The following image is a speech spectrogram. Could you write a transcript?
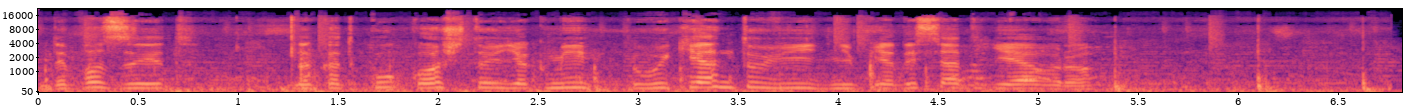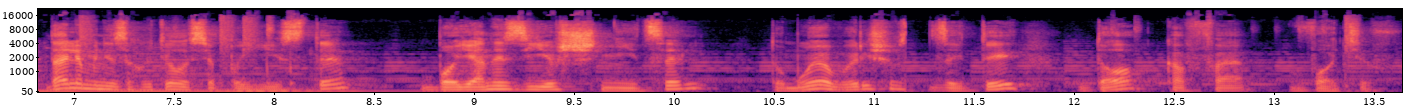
Депозит на катку коштує як мій вікенд у відні 50 євро. Далі мені захотілося поїсти, бо я не з'їв шніцель, тому я вирішив зайти до кафе Вотів.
